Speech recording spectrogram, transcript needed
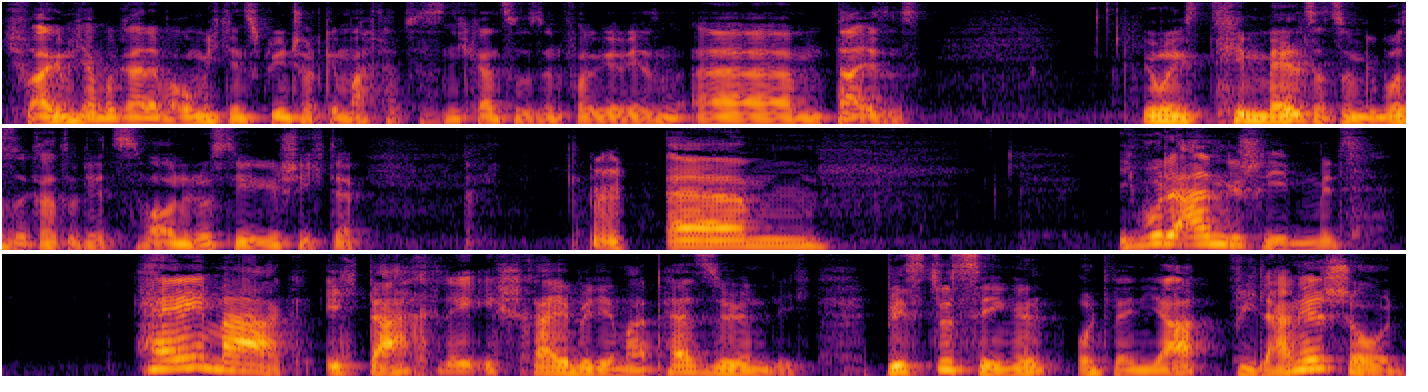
Ich frage mich aber gerade, warum ich den Screenshot gemacht habe. Das ist nicht ganz so sinnvoll gewesen. Ähm, da ist es. Übrigens, Tim Melzer zum Geburtstag gratuliert. Das war auch eine lustige Geschichte. Ähm, ich wurde angeschrieben mit Hey Marc, ich dachte, ich schreibe dir mal persönlich. Bist du Single? Und wenn ja, wie lange schon?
